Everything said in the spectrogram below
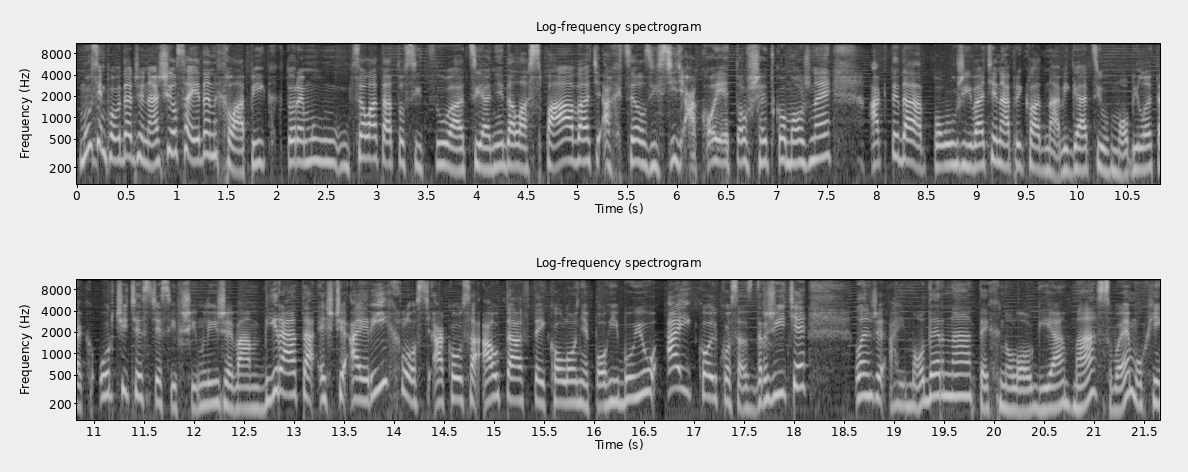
musím povedať, že našiel sa jeden chlapík, ktorému celá táto situácia nedala spávať a chcel zistiť, ako je to všetko možné. Ak teda používate napríklad navigáciu v mobile, tak určite ste si všimli, že vám vyráta ešte aj rýchlosť, akou sa autá v tej kolóne pohybujú, aj koľko sa zdržíte, lenže aj moderná technológia má svoje muchy.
